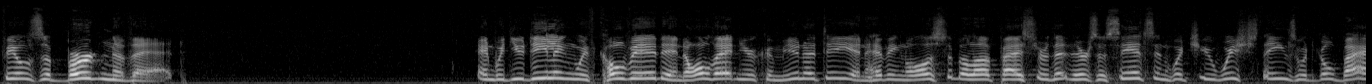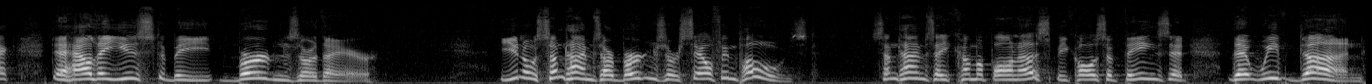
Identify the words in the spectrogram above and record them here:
feels the burden of that. And with you dealing with COVID and all that in your community and having lost a beloved pastor, that there's a sense in which you wish things would go back to how they used to be. Burdens are there. You know, sometimes our burdens are self imposed. Sometimes they come upon us because of things that, that we've done.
